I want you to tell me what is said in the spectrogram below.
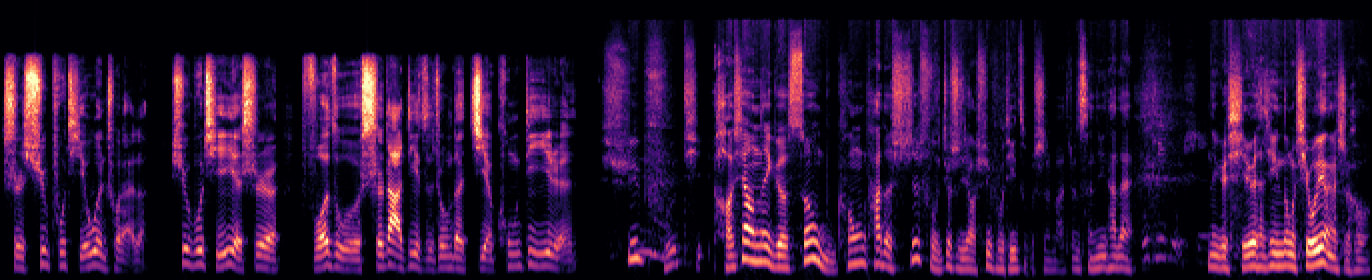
是须菩提问出来的，须菩提也是佛祖十大弟子中的解空第一人。须菩提好像那个孙悟空他的师傅就是叫须菩提祖师吧？就是曾经他在那个邪月禅心洞修炼的时候，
